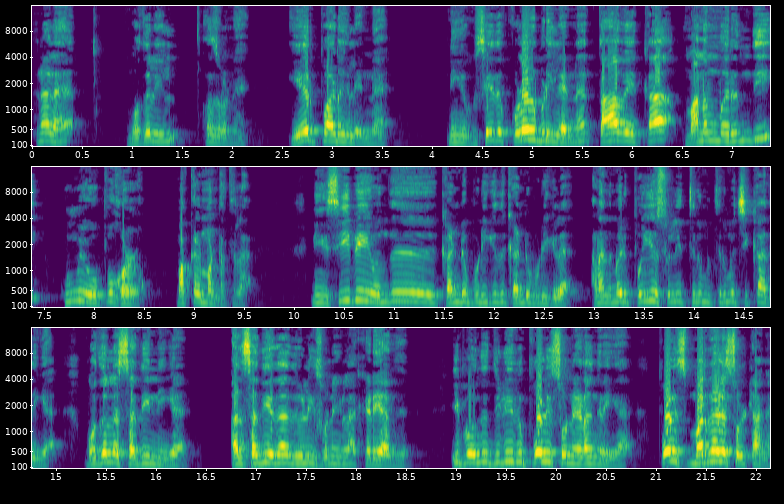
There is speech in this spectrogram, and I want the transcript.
அதனால் முதலில் அதான் சொன்னேன் ஏற்பாடுகள் என்ன? நீங்கள் செய்த குளறுபடிகள் என்ன? தாவேக்கா மனம் வருந்தி உண்மையை ஒப்புக்கொள்ளணும் மக்கள் மன்றத்தில். நீங்கள் சிபிஐ வந்து கண்டுபிடிக்குது கண்டுபிடிக்கல. ஆனால் இந்த மாதிரி பொய்யை சொல்லி திரும்ப திரும்ப சிக்காதீங்க. முதல்ல சதி நீங்கள் அது சதி ஏதாவது வெளியே சொன்னீங்களா? கிடையாது. இப்போ வந்து திடீர்னு போலீஸ் சொன்ன இடங்கிறீங்க போலீஸ் மறுநாளே சொல்லிட்டாங்க.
